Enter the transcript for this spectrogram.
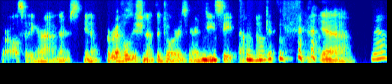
we're all sitting around. There's, you know, a revolution at the doors here in mm-hmm. DC. No, okay. yeah. Well,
